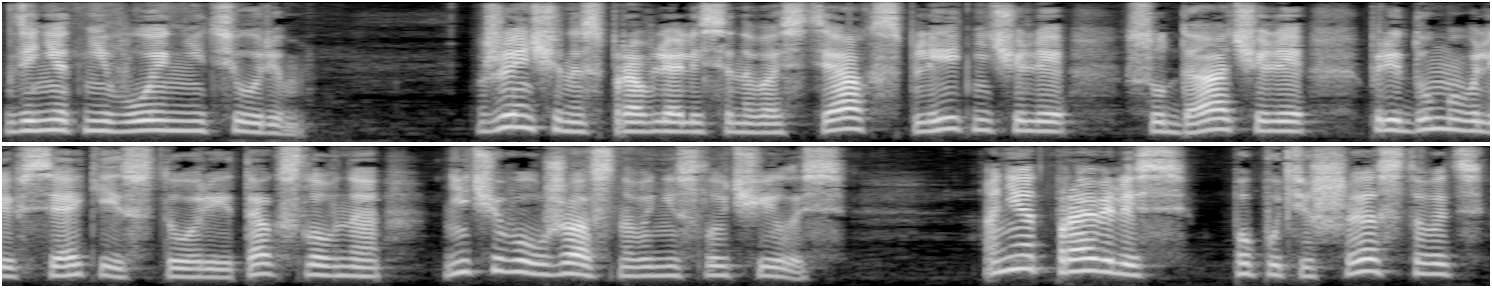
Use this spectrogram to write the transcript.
где нет ни войн, ни тюрем. Женщины справлялись о новостях, сплетничали, судачили, придумывали всякие истории, так, словно ничего ужасного не случилось. Они отправились попутешествовать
